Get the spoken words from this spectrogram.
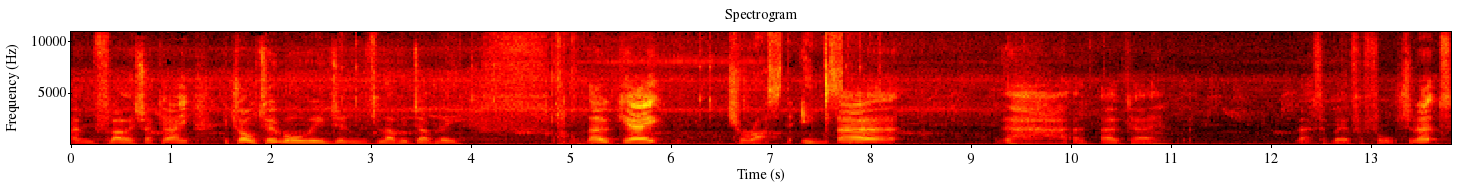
and flourish. Okay. Control two more regions. Lovely jubbly. Okay. Trust instinct. Uh, okay. That's a bit of a fortunate.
